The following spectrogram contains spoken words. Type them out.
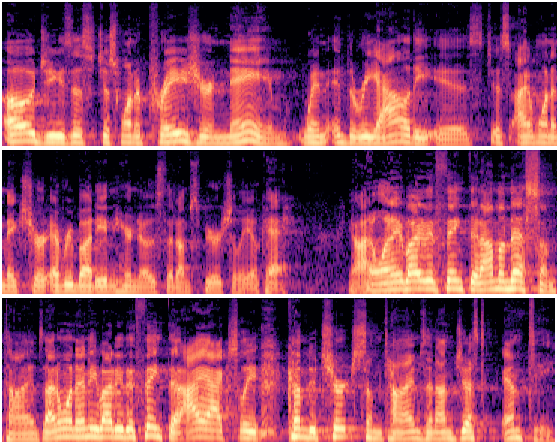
oh, Jesus, just want to praise your name, when the reality is just, I want to make sure everybody in here knows that I'm spiritually okay. You know, I don't want anybody to think that I'm a mess sometimes. I don't want anybody to think that I actually come to church sometimes and I'm just empty.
